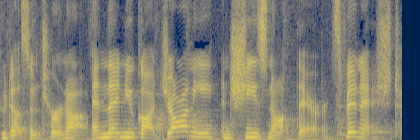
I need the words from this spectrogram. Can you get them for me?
who doesn't turn up. And then you got Johnny and she's not there. It's finished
